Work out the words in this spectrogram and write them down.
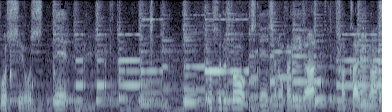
少し押してそうすると自転車の鍵がかかります。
